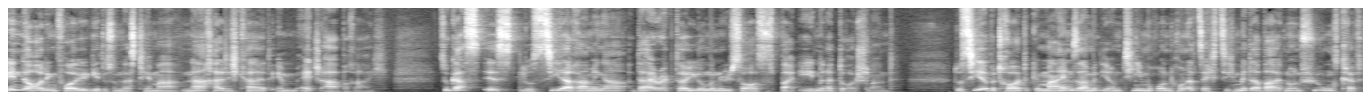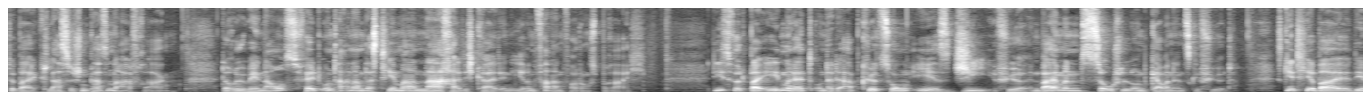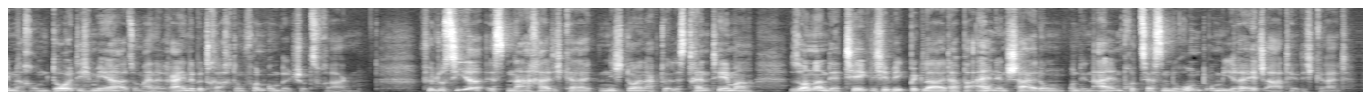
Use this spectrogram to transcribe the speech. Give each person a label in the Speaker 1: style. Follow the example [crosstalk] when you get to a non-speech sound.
Speaker 1: In der heutigen Folge geht es um das Thema Nachhaltigkeit im HR-Bereich. Zu Gast ist Lucia Ramminger, Director Human Resources bei Edenred Deutschland. Lucia betreut gemeinsam mit ihrem Team rund 160 Mitarbeiter und Führungskräfte bei klassischen Personalfragen. Darüber hinaus fällt unter anderem das Thema Nachhaltigkeit in ihren Verantwortungsbereich. Dies wird bei Edenred unter der Abkürzung ESG für Environment, Social und Governance geführt. Es geht hierbei demnach um deutlich mehr als um eine reine Betrachtung von Umweltschutzfragen. Für Lucia ist Nachhaltigkeit nicht nur ein aktuelles Trendthema, sondern der tägliche Wegbegleiter bei allen Entscheidungen und in allen Prozessen rund um ihre HR-Tätigkeit.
